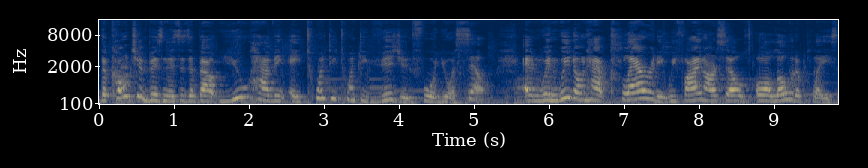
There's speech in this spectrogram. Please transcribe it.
The coaching business is about you having a 2020 vision for yourself. And when we don't have clarity, we find ourselves all over the place.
